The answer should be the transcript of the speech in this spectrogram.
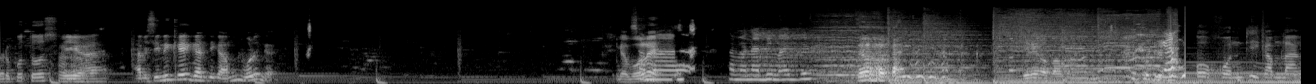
Baru putus. Iya. Abis ini kayak ganti kamu boleh nggak? Nggak boleh. Sama sama Nadim aja. Tuh kan. Jadi nggak apa-apa. Ya, โอ้คนที่กำลัง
